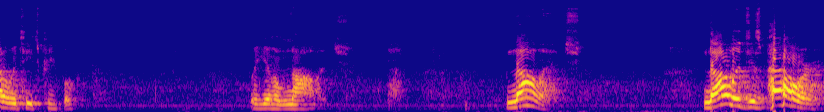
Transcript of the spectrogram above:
How do we teach people? We give them knowledge. Knowledge. Knowledge is power.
